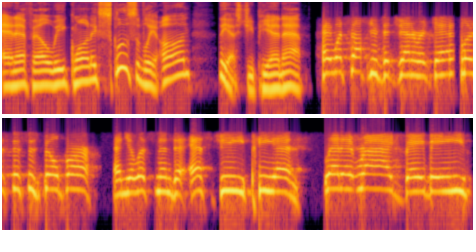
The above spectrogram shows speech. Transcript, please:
NFL week one exclusively on the SGPN app. Hey, what's up, you degenerate gamblers? This is Bill Burr, and you're listening to SGPN. Let it ride, baby.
